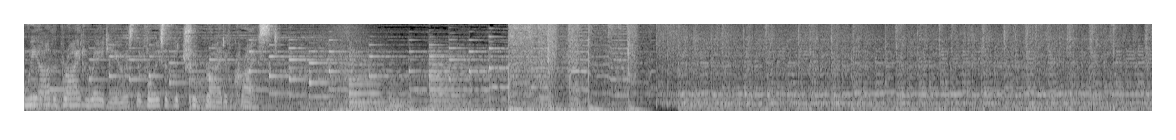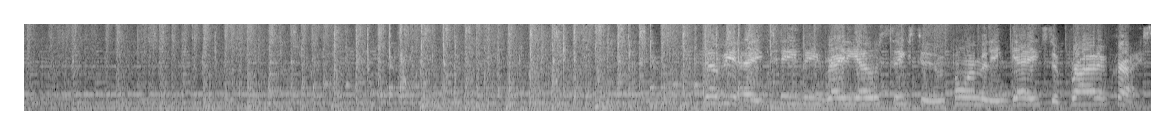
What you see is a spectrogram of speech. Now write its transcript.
We Are the Bride Radio is the voice of the true bride of Christ. WATV Radio seeks to inform and engage the bride of Christ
